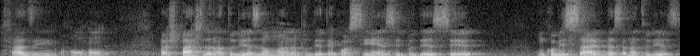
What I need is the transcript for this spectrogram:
fazem ronron, faz parte da natureza humana poder ter consciência e poder ser um comissário dessa natureza.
